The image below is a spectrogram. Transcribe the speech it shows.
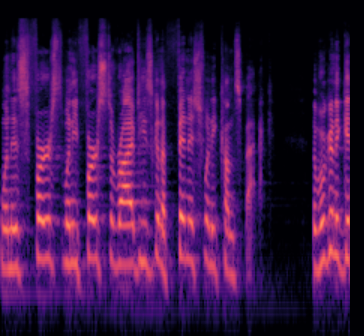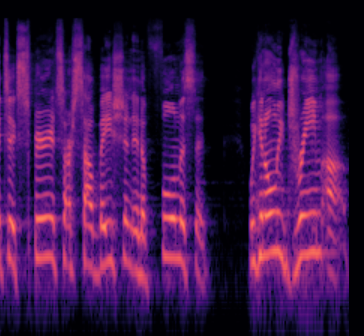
when his first when he first arrived, he's going to finish when he comes back. That we're going to get to experience our salvation in a fullness that we can only dream of.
